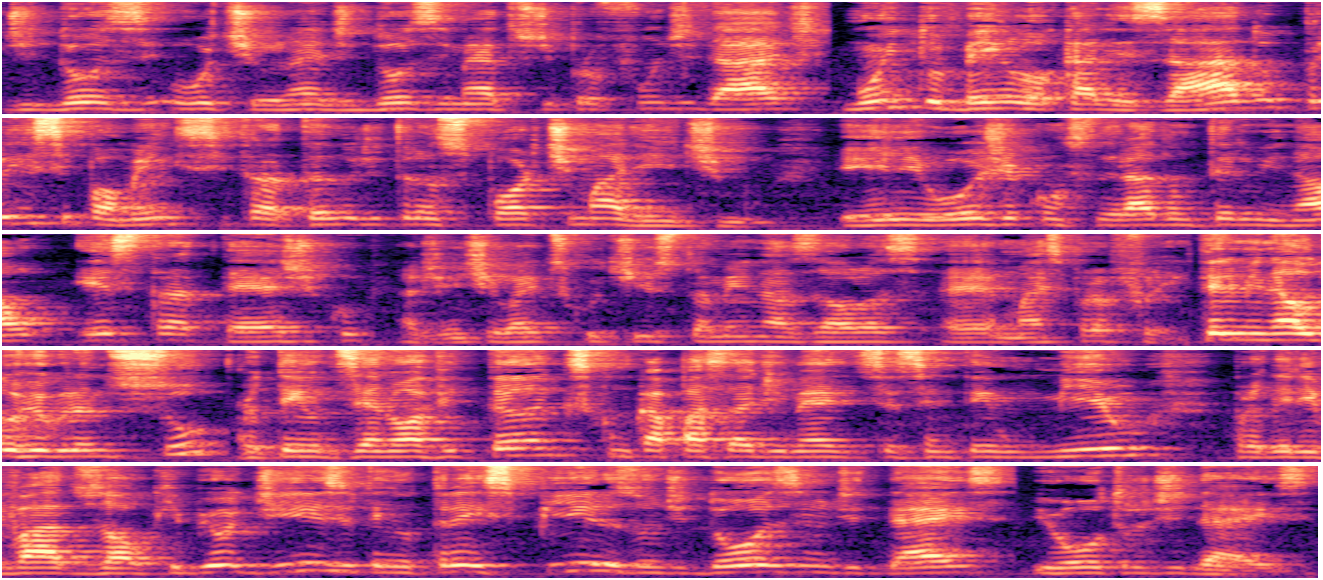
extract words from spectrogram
de 12 útil, né, de 12 metros de profundidade, muito bem localizado, principalmente se tratando de transporte marítimo ele hoje é considerado um terminal estratégico. A gente vai discutir isso também nas aulas é, mais para frente. Terminal do Rio Grande do Sul, eu tenho 19 tanques com capacidade média de 61 mil para derivados álcool e biodiesel. Tenho três piras, um de 12, um de 10 e outro de 10.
